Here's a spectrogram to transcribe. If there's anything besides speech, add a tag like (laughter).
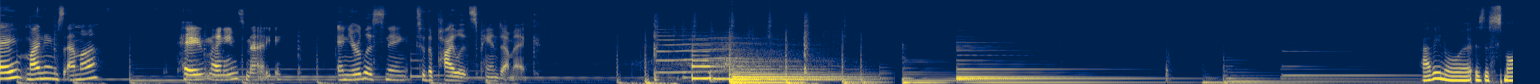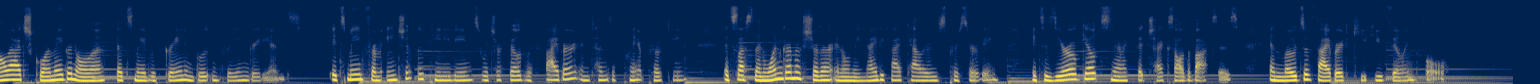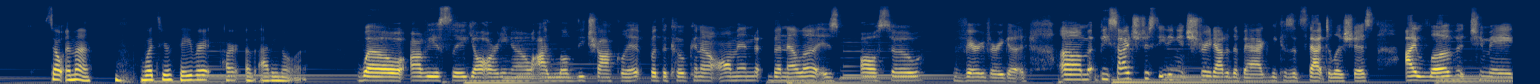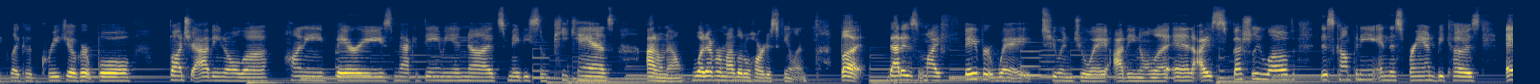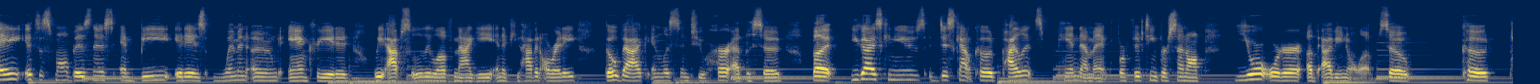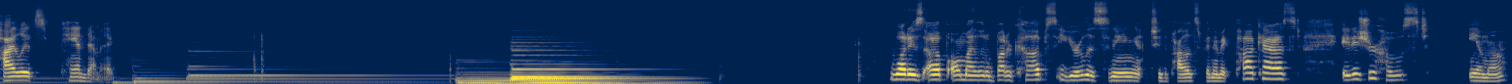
Hey, my name's Emma. Hey, my name's Maddie. And you're listening to The Pilot's Pandemic. Avinola is a small batch gourmet granola that's made with grain and gluten free ingredients. It's made from ancient lupini beans, which are filled with fiber and tons of plant protein. It's less than one gram of sugar and only 95 calories per serving. It's a zero guilt snack that checks all the boxes and loads of fiber to keep you feeling full. So, Emma, (laughs) what's your favorite part of Avinola? Well, obviously, y'all already know I love the chocolate, but the coconut almond vanilla is also very very good. Um besides just eating it straight out of the bag because it's that delicious i love to make like a greek yogurt bowl bunch of avinola honey berries macadamia nuts maybe some pecans i don't know whatever my little heart is feeling but that is my favorite way to enjoy Avinola. And I especially love this company and this brand because A, it's a small business, and B, it is women owned and created. We absolutely love Maggie. And if you haven't already, go back and listen to her episode. But you guys can use discount code PILOTS Pandemic for 15% off your order of Avinola. So code PILOTS Pandemic. What is up, all my little buttercups? You're listening to the Pilots Pandemic podcast. It is your host, Emma.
